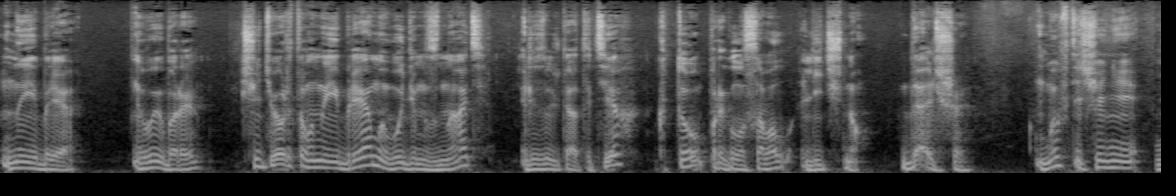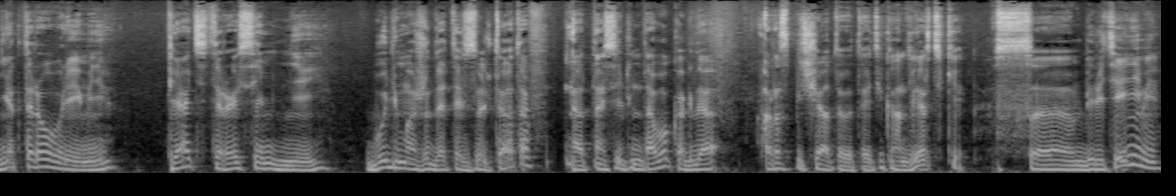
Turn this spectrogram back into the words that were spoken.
ноября выборы. 4 ноября мы будем знать результаты тех, кто проголосовал лично. Дальше мы в течение некоторого времени, 5-7 дней, будем ожидать результатов относительно того, когда распечатывают эти конвертики с э, бюллетенями,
